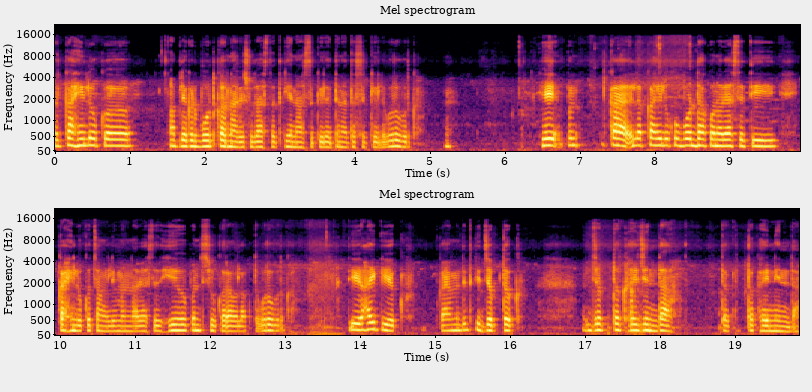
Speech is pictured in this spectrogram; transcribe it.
तर काही लोक आपल्याकडे बोट करणारे सुद्धा असतात की ह्यानं असं केलं त्यांना तसं केलं बरोबर का? हे. पण काय काही लोक बोट दाखवणारे असतात ती काही लोक चांगली म्हणणारे असतात हे पण स्वीकारावं लागतं बरोबर का? ती आहे की एक काय म्हणतात की जब तक जब तक है जिंदा तब तक है निंदा.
